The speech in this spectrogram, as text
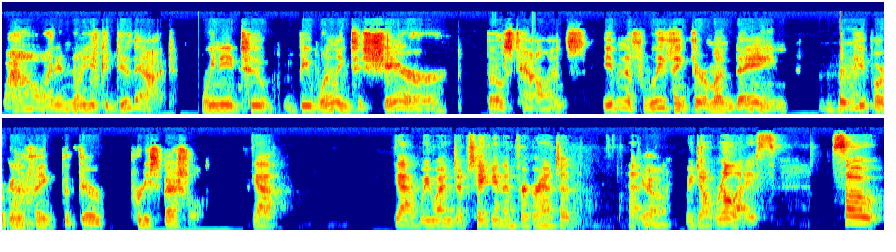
wow, I didn't know you could do that. We need to be willing to share those talents, even if we think they're mundane. Mm-hmm. People are going to think that they're pretty special. Yeah yeah, we wind up taking them for granted and yeah. we don't realize. So,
